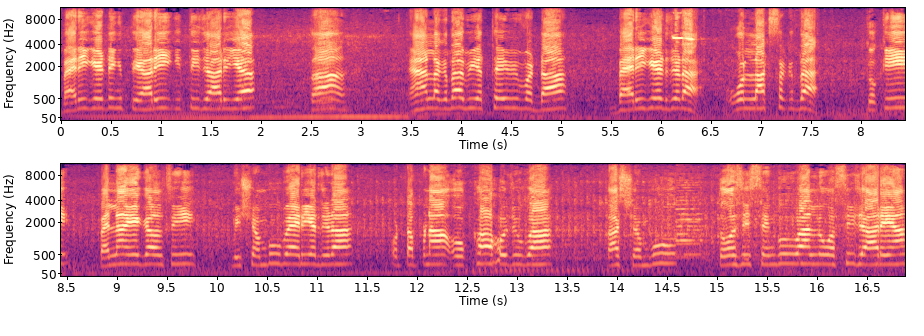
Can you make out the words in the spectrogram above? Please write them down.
ਬੈਰੀਗੇਟਿੰਗ ਤਿਆਰੀ ਕੀਤੀ ਜਾ ਰਹੀ ਆ, ਤਾਂ ਐਂ ਲੱਗਦਾ ਵੀ ਇੱਥੇ ਵੀ ਵੱਡਾ ਬੈਰੀਗੇਡ ਜਿਹੜਾ ਉਹ ਲੱਗ ਸਕਦਾ ਕਿਉਂਕਿ ਪਹਿਲਾਂ ਇਹ ਗੱਲ ਸੀ ਵੀ ਸ਼ੰਭੂ ਬੈਰੀਅਰ ਜਿਹੜਾ, ਉਹ ਟੱਪਣਾ ਔਖਾ ਹੋ ਜਾਊਗਾ। ਤਾਂ ਸ਼ੰਭੂ ਤੋਂ ਅਸੀਂ ਸਿੰਘੂਵਾਲ ਨੂੰ ਅਸੀਂ ਜਾ ਰਹੇ ਹਾਂ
